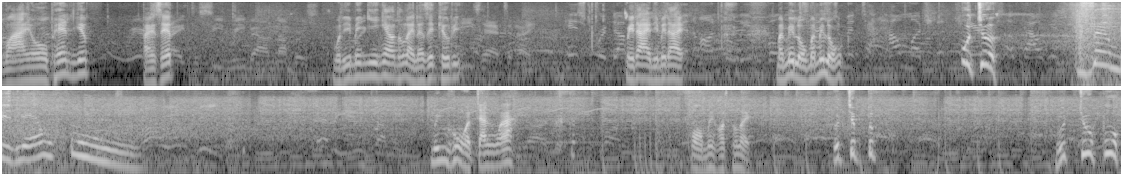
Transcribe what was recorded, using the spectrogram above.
ไวโอเพนครับ ไปเซตวันนี้ไม่งี่เง่าเท่าไหร่นะเซตคิวรี่ไม่ได้นี่ไม่ได้ มันไม่หลง มันไม่หลงอู้เจ้าเริ่มอีกแล้วอู้มึงโหดจังวะ ฟอร์มไม่ฮอตเท่าไหร่ฮึจุ๊บปุ๊บ ฮึจุ๊บปุ๊บ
